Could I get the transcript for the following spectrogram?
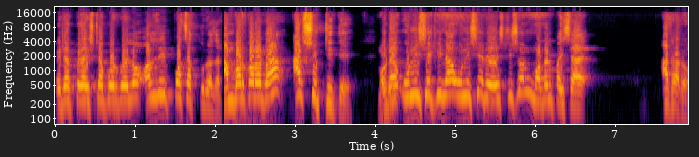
এটার প্রাইসটা পড়বে হলো অনলি পঁচাত্তর হাজার। নাম্বার করাটা আটষট্টিতে। এটা উনিশে কিনা উনিশে রেজিস্ট্রেশন মডেল পাইছে আঠারো।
